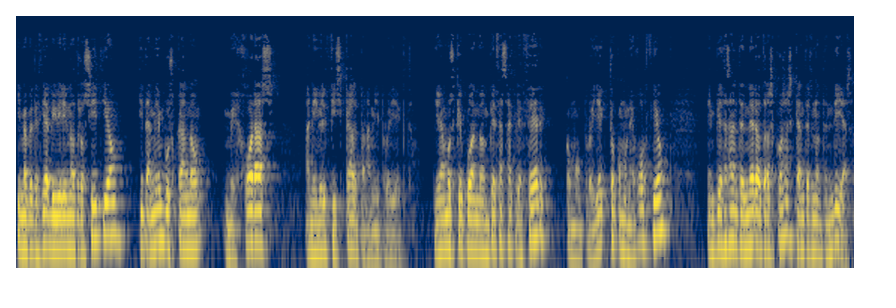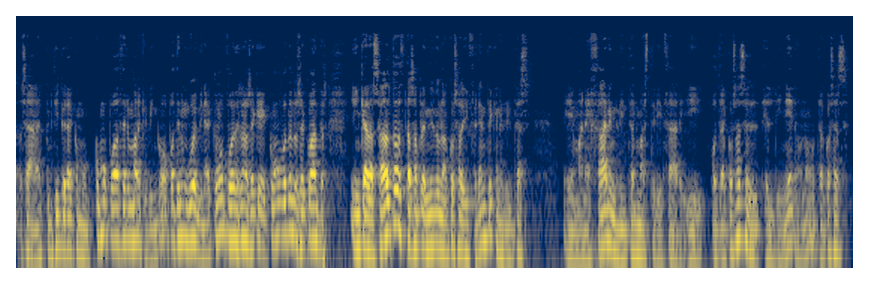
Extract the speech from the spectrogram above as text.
y me apetecía vivir en otro sitio y también buscando mejoras a nivel fiscal para mi proyecto. Digamos que cuando empiezas a crecer como proyecto, como negocio, empiezas a entender otras cosas que antes no entendías. O sea, al principio era como, ¿cómo puedo hacer marketing? ¿Cómo puedo hacer un webinar? ¿Cómo puedo hacer no sé qué? ¿Cómo puedo hacer no sé cuántos? Y en cada salto estás aprendiendo una cosa diferente que necesitas eh, manejar y necesitas masterizar. Y otra cosa es el, dinero, ¿no? Otra cosa es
